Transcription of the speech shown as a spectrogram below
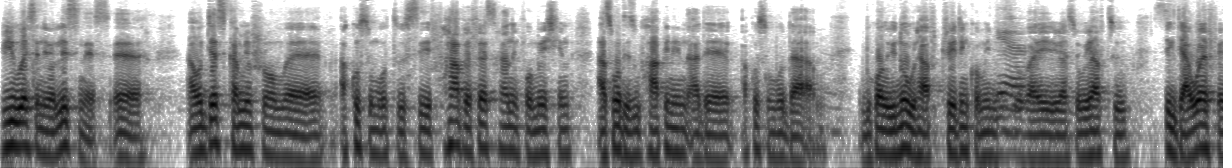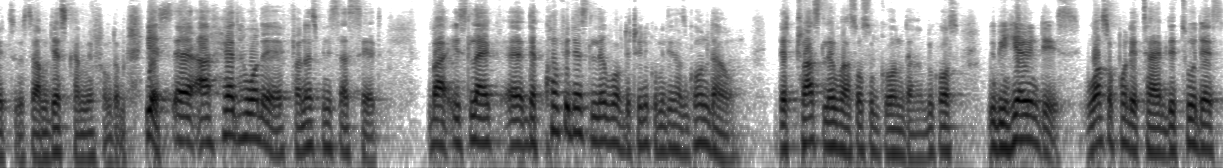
viewers and your listeners. Uh, I was just coming from uh, to see, have a first-hand information as what is happening at the Akosombo Dam, because we know we have trading communities yeah. over here, so we have to seek their welfare too. So I'm just coming from them. Yes, uh, I've heard what the finance minister said, but it's like uh, the confidence level of the trading community has gone down. The trust level has also gone down because we've been hearing this. Once upon a time, they told us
